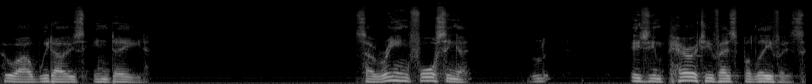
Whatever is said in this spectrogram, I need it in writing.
who are widows indeed. So, reinforcing it is imperative as believers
